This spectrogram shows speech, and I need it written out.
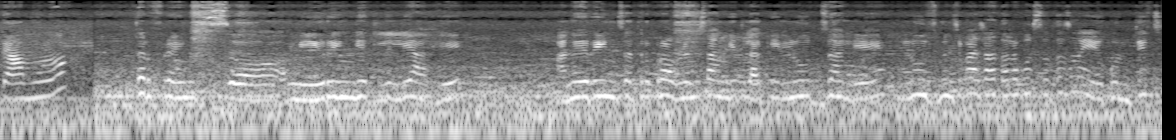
त्यामुळं तर फ्रेंड्स मी रिंग घेतलेली आहे. आणि रिंगचा तर प्रॉब्लेम सांगितला की लूज झाली आहे. लूज म्हणजे माझ्या हाताला बसतच नाही आहे कोणतीच.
